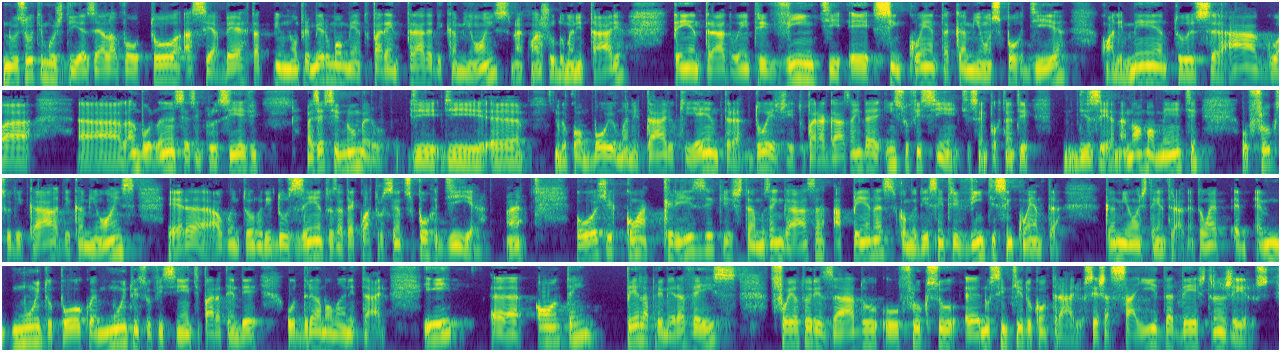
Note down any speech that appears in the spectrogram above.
Nos últimos dias, ela voltou a ser aberta, no primeiro momento, para a entrada de caminhões, né, com ajuda humanitária. Tem entrado entre 20 e 50 caminhões por dia, com alimentos, água, uh, ambulâncias, inclusive, mas esse número de, de uh, do comboio humanitário que entra do Egito para Gaza ainda é insuficiente, isso é importante dizer. Né? Normalmente, o fluxo de, carro, de caminhões era algo em torno de 200 até 400 por dia. Né? Hoje, com a crise que estamos em Gaza, apenas, como eu disse, entre 20 e 50 caminhões têm entrado. Então é, é, é, muito pouco, é muito insuficiente para atender o drama humanitário. E Uh, ontem, pela primeira vez, foi autorizado o fluxo uh, no sentido contrário, ou seja, a saída de estrangeiros.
